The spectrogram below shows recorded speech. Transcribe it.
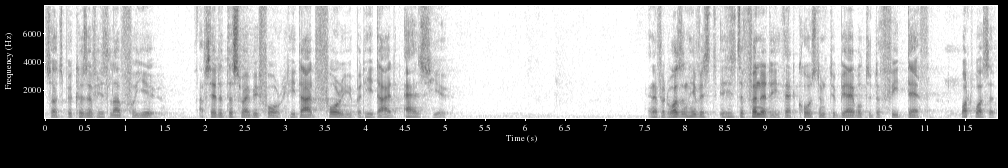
So it's because of his love for you. I've said it this way before He died for you, but He died as you. And if it wasn't his, his divinity that caused him to be able to defeat death, what was it?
